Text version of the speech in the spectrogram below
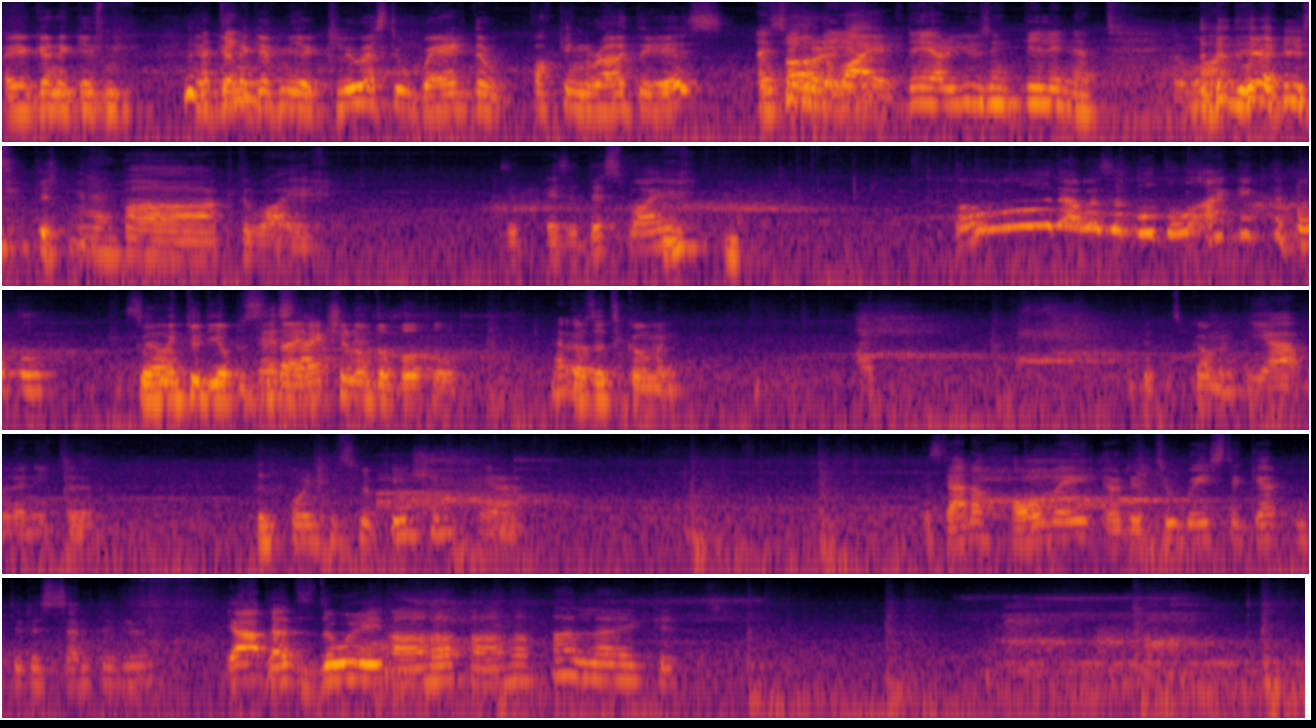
are you gonna give me? You're gonna give me a clue as to where the fucking router is? I Oh, think the they, wire. they are using Telenet. The wire. yeah, he's- Yeah. Fuck the wire. Is it, is it this wire? oh, was a bottle. I kicked the bottle. Go into the opposite there's like- direction of the bottle. Because it's coming. It's coming. Yeah, but I need to. Pinpoint its location. Yeah. Is that a hallway? Are there two ways to get into the center room? Yeah. That's the way. Uh huh, uh huh. I like it.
